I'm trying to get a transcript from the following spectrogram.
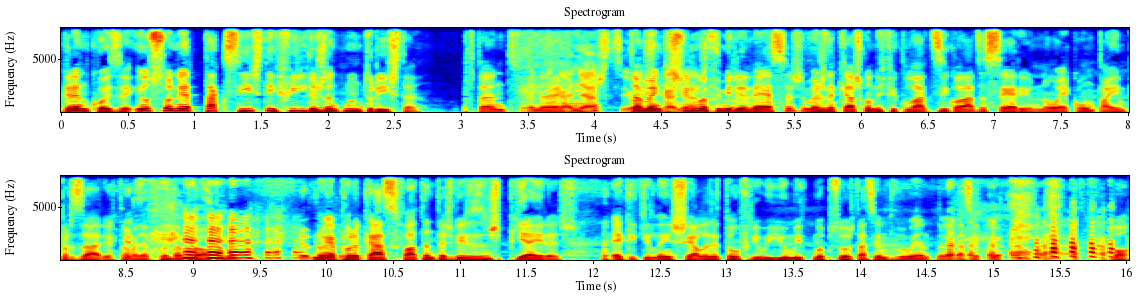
Grande coisa. Eu sou neto de taxista e filho de ajudante motorista. Portanto, não é? Ganhaste, Também cresci numa família dessas, mas daquelas com dificuldades e desigualdades a sério. Não é com um pai empresário que trabalha por conta própria. não é por acaso que fala tantas vezes as pieiras. É que aquilo em Chelas é tão frio e úmido que uma pessoa está sempre doente, não é? Está sempre... Bom,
